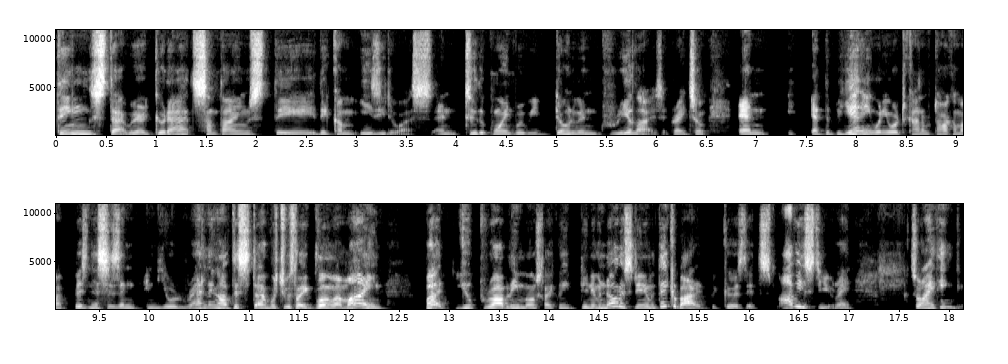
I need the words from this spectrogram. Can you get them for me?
things that we are good at sometimes they they come easy to us, and to the point where we don't even realize it, right? So, and at the beginning when you were kind of talking about businesses and and you were rattling off this stuff, which was like blowing my mind, but you probably most likely didn't even notice, didn't even think about it because it's obvious to you, right? So I think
